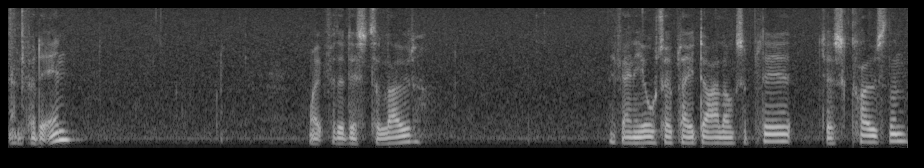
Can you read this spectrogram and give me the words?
and put it in. Wait for the disk to load. If any autoplay dialogues appear, just close them.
